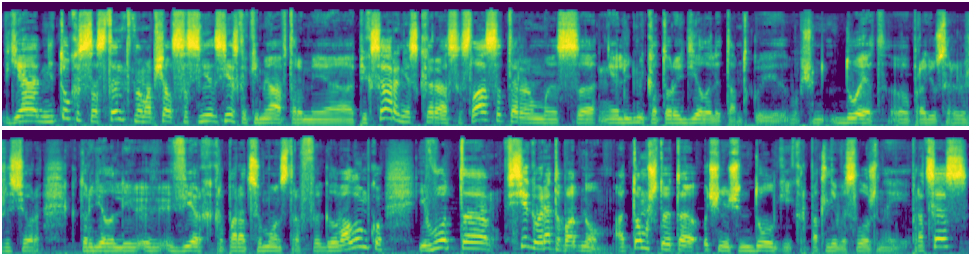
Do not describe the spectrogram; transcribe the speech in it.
Я не только со Стентоном общался с, не, с несколькими авторами Пиксара несколько раз, и с Лассетером, и с людьми, которые делали там такой, в общем, дуэт про продюсера, режиссера, которые делали вверх корпорацию монстров и головоломку. И вот э, все говорят об одном, о том, что это очень-очень долгий, кропотливый, сложный процесс.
